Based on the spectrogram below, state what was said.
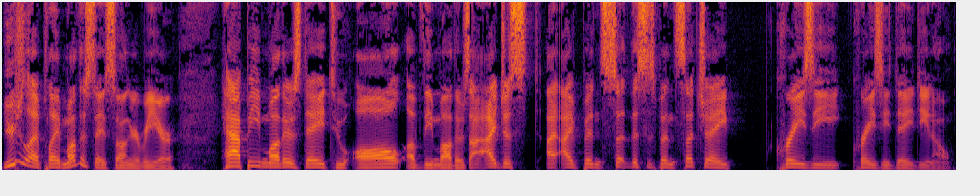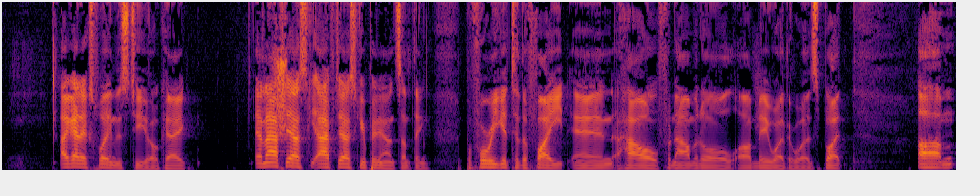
Usually I play Mother's Day song every year. Happy Mother's Day to all of the mothers. I, I just I, I've been so, this has been such a crazy crazy day, Dino. I got to explain this to you, okay? And I have to ask you I have to ask your opinion on something before we get to the fight and how phenomenal uh, Mayweather was. But um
